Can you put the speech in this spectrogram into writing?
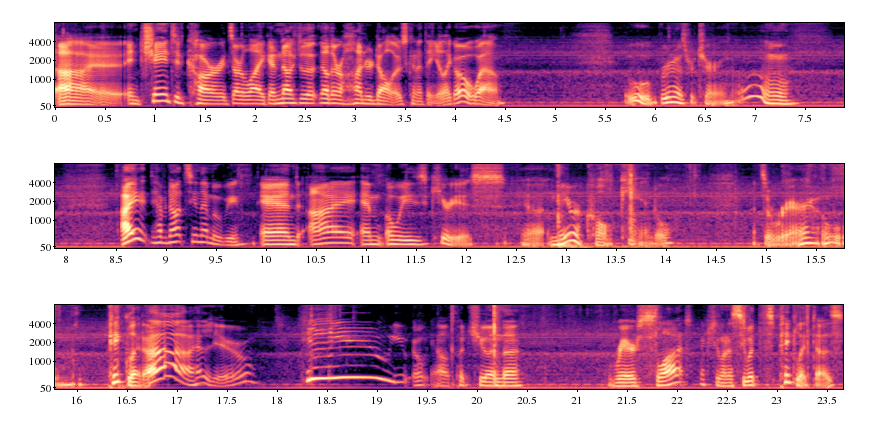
uh, enchanted cards are like another another hundred dollars kind of thing. You're like, oh wow. Ooh, Bruno's Return. Ooh. I have not seen that movie, and I am always curious. Uh, Miracle Candle. That's a rare. Oh, Piglet. Ah, hello. Hello. Oh, I'll put you in the rare slot. Actually, want to see what this Piglet does.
